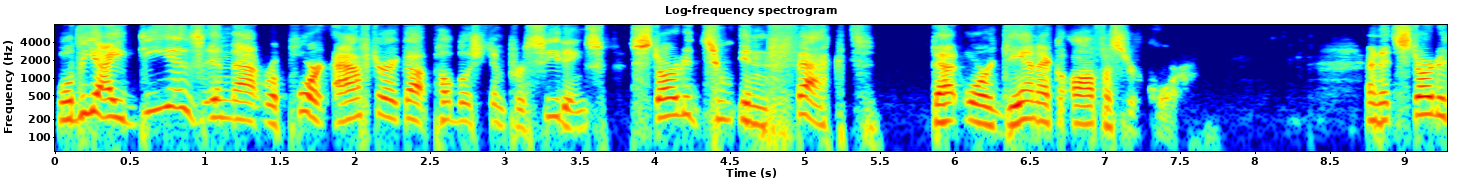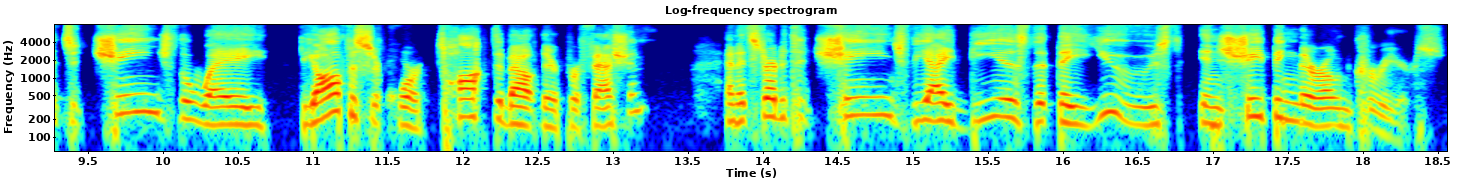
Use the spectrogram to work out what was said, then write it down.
Well, the ideas in that report, after it got published in proceedings, started to infect that organic officer corps. And it started to change the way the officer corps talked about their profession. And it started to change the ideas that they used in shaping their own careers.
